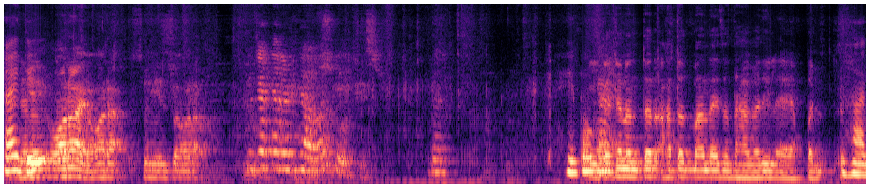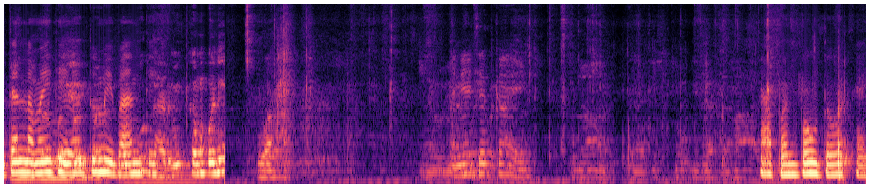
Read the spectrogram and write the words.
काय ते? ते ओरा आहे ओरा सुनीलचा ओरा हे बघा. त्याच्यानंतर हातात बांधायचा धागा दिलाय आपण. हा त्यांना माहिती आहे तुम्ही बांधते. धार्मिक कंपनी आणि याच्यात काय आहे? आपण पाहतो वर काय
